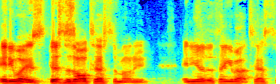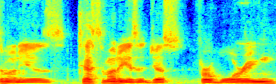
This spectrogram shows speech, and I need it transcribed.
anyways, this is all testimony. And you know, the thing about testimony is testimony isn't just for warring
